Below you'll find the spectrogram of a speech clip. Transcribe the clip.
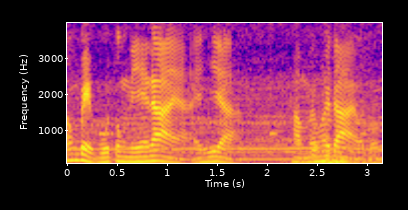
ต้องเบรกบูทตรงนี้ให้ได้อะไอ้เหี้ยทำไม่ค่อยได้ว่ะตรง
